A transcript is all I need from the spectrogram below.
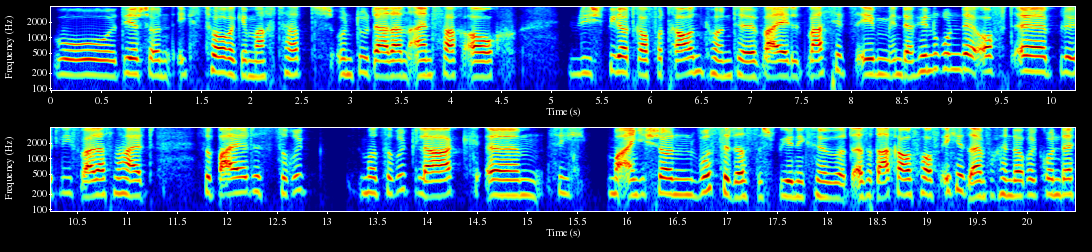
wo dir schon x Tore gemacht hat und du da dann einfach auch die Spieler darauf vertrauen konnte, weil was jetzt eben in der Hinrunde oft äh, blöd lief, war, dass man halt sobald es zurück mal zurücklag, ähm, sich man eigentlich schon wusste, dass das Spiel nichts mehr wird. Also darauf hoffe ich es einfach in der Rückrunde,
